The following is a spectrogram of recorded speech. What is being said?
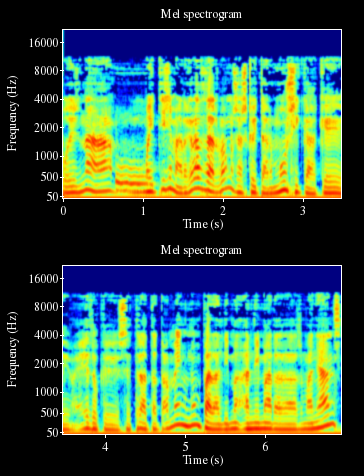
Pois nada, sí. moitísimas grazas. Vamos a escoitar música, que é do que se trata tamén, non? Para animar as mañáns.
